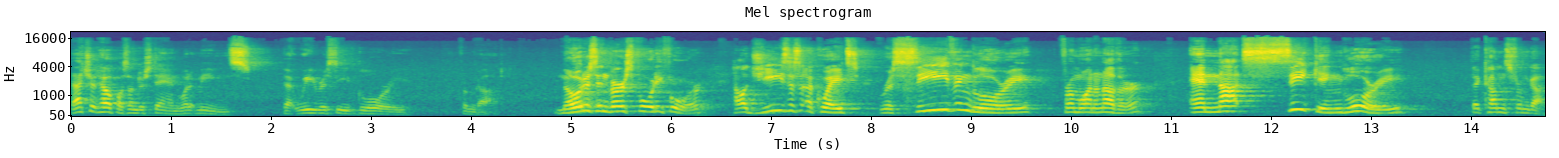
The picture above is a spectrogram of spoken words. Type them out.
That should help us understand what it means that we receive glory from God. Notice in verse 44 how Jesus equates receiving glory from one another and not seeking glory that comes from God.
